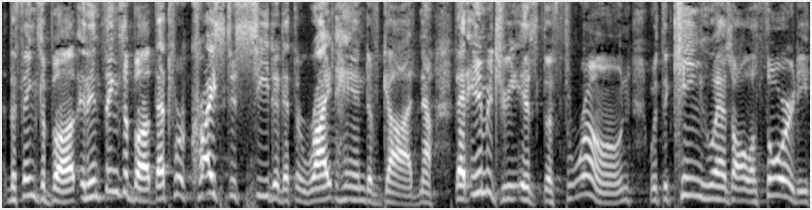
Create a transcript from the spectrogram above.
The things above, and in things above, that's where Christ is seated at the right hand of God. Now, that imagery is the throne with the king who has all authority.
